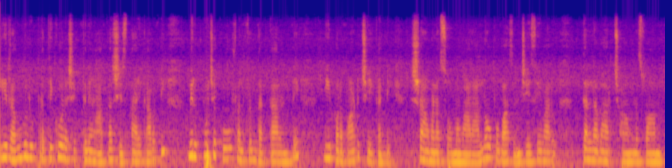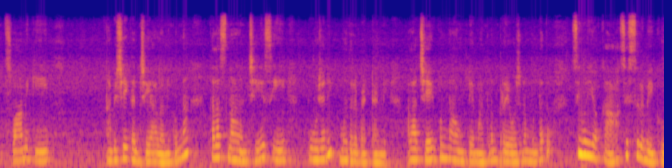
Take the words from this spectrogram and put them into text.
ఈ రంగులు ప్రతికూల శక్తిని ఆకర్షిస్తాయి కాబట్టి మీరు పూజకు ఫలితం దక్కాలంటే ఈ పొరపాటు చేయకండి. శ్రావణ సోమవారాల్లో ఉపవాసం చేసేవారు. తెల్లవారుజామున స్వామి స్వామికి అభిషేకం చేయాలనుకున్న తలస్నానం చేసి పూజని మొదలుపెట్టండి. అలా చేయకుండా ఉంటే మాత్రం ప్రయోజనం ఉండదు. శివుని యొక్క ఆశీస్సులు మీకు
